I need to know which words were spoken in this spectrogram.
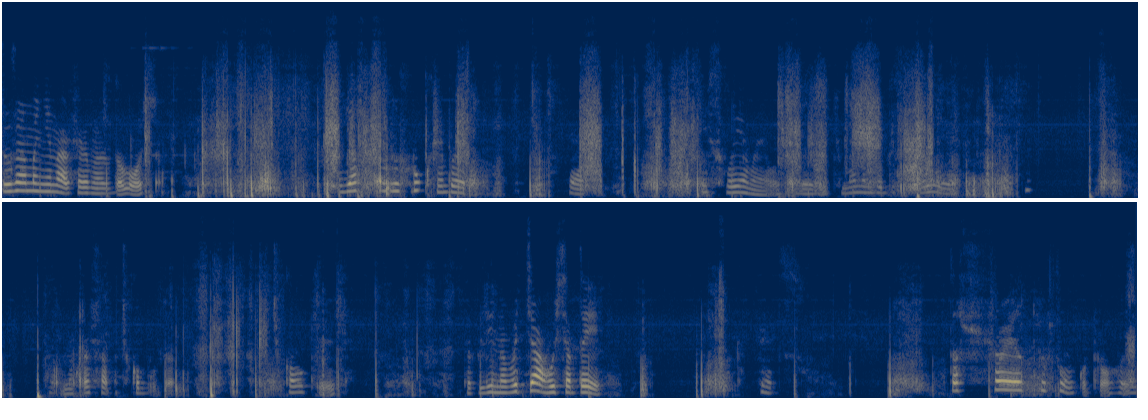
Чуже мені нафіг не здалося. Я з чужих рук не беру. От. І своє мило заберіть. У мене буде своє. Ладно, хай шапочка буде. Шапочка окей. Та блін, а витягуйся ти. Капець. Та що я цю сумку трогаю?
